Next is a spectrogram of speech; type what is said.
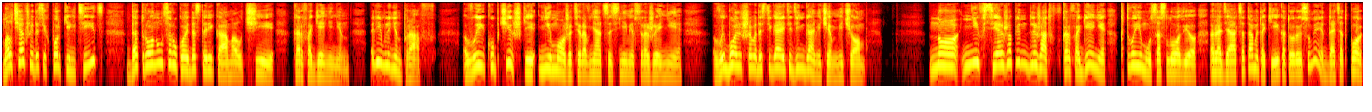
Молчавший до сих пор кельтиец дотронулся рукой до старика. «Молчи, карфагенинин, римлянин прав». Вы, купчишки, не можете равняться с ними в сражении. Вы большего достигаете деньгами, чем мечом. Но не все же принадлежат в Карфагене к твоему сословию. Родятся там и такие, которые сумеют дать отпор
